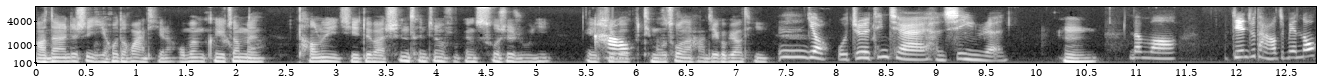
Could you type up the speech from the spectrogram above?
啊，当然这是以后的话题了，我们可以专门讨论一期，对吧？深层政府跟素食主义，诶，这个挺不错的哈，这个标题。嗯，有，我觉得听起来很吸引人。嗯，那么今天就谈到这边喽。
